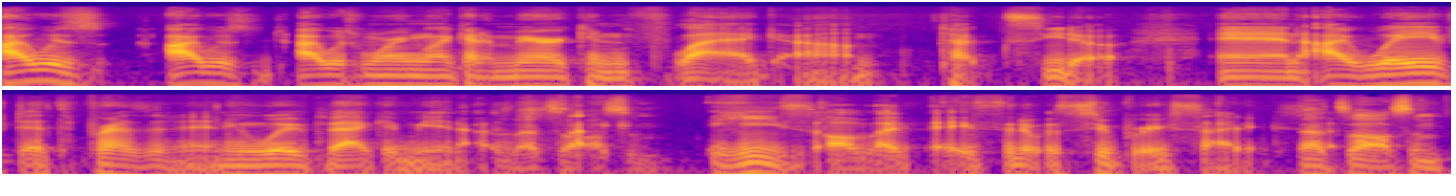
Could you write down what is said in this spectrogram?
I was I was I was wearing like an American flag um, tuxedo, and I waved at the president, and he waved back at me, and I was oh, that's like, awesome. He's on my face, and it was super exciting. That's so. awesome.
